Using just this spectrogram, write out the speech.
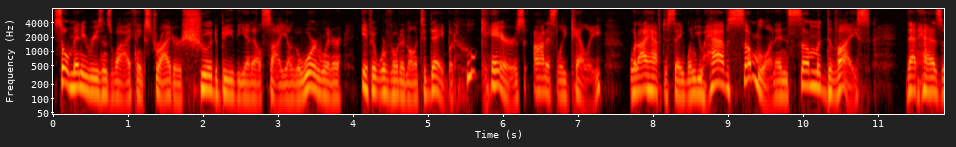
So many reasons why I think Strider should be the NL Cy Young Award winner if it were voted on today. But who cares, honestly, Kelly, what I have to say when you have someone and some device that has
